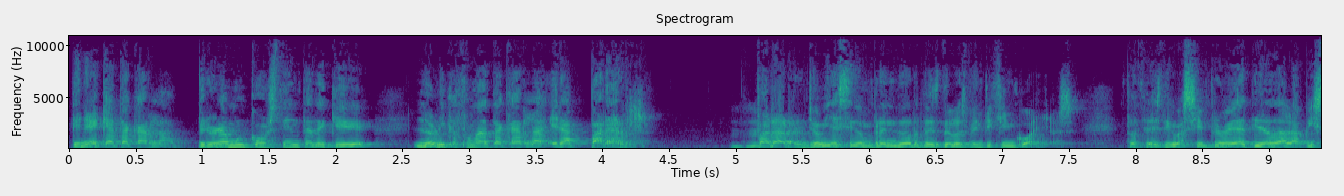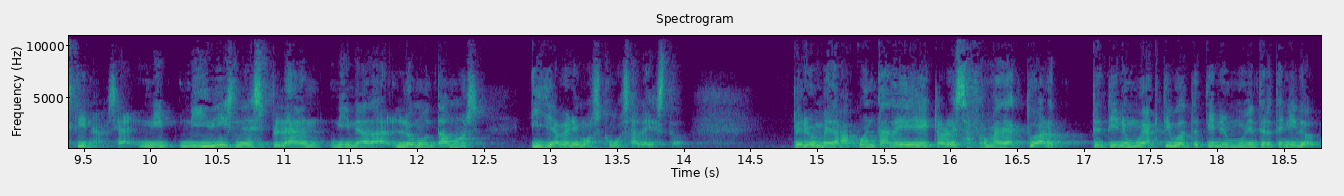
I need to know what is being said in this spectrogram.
tenía que atacarla, pero era muy consciente de que la única forma de atacarla era parar, parar. Yo había sido emprendedor desde los 25 años. Entonces, digo, siempre me había tirado a la piscina. O sea, ni, ni business plan ni nada. Lo montamos y ya veremos cómo sale esto. Pero me daba cuenta de, claro, esa forma de actuar te tiene muy activo, te tiene muy entretenido,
